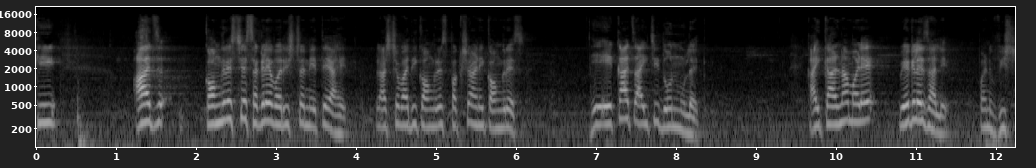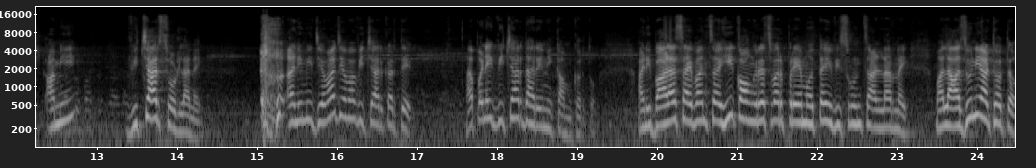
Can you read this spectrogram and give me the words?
की आज काँग्रेसचे सगळे वरिष्ठ नेते आहेत राष्ट्रवादी काँग्रेस पक्ष आणि काँग्रेस हे एकाच आईची दोन मुलं आहेत. काही कारणामुळे वेगळे झाले पण विश आम्ही विचार सोडला नाही. आणि मी जेव्हा जेव्हा विचार करते आपण एक विचारधारेने काम करतो. आणि बाळासाहेबांचंही काँग्रेसवर प्रेम होतं हे विसरून चालणार नाही. मला अजूनही आठवतं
